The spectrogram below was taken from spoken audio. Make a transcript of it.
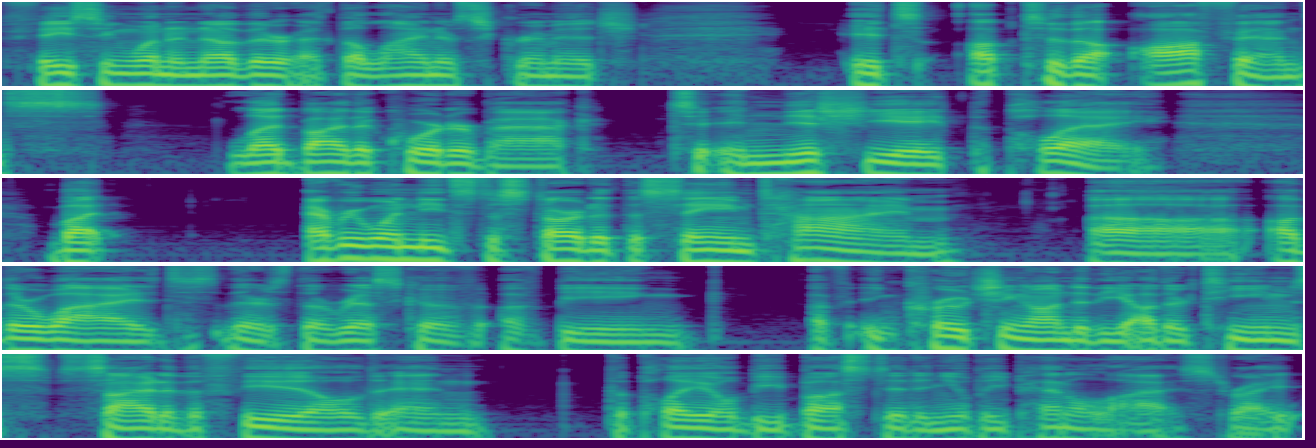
facing one another at the line of scrimmage. It's up to the offense, led by the quarterback, to initiate the play. But everyone needs to start at the same time. Uh, otherwise, there's the risk of, of being of encroaching onto the other team's side of the field and the play will be busted and you'll be penalized, right?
